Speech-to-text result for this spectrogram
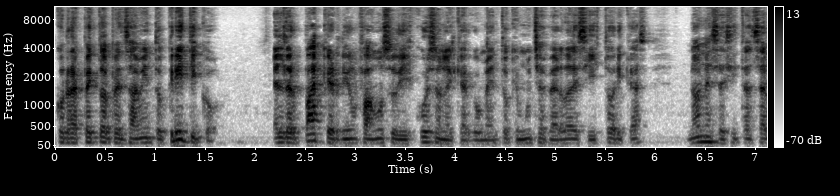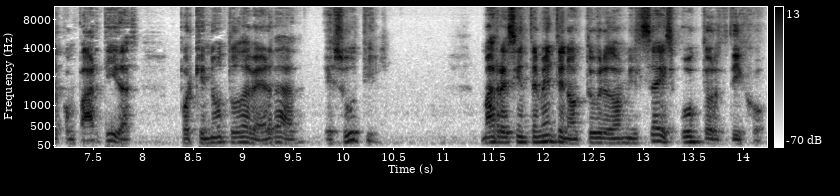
Con respecto al pensamiento crítico, Elder Packer dio un famoso discurso en el que argumentó que muchas verdades históricas no necesitan ser compartidas porque no toda verdad es útil. Más recientemente, en octubre de 2006, Uchtdorf dijo,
